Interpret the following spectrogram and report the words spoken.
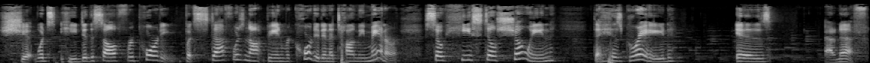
Shit was he did the self-reporting, but stuff was not being recorded in a timely manner. So he's still showing that his grade is at an F.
